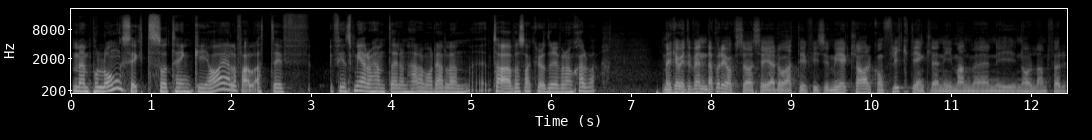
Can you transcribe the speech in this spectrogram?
men på lång sikt så tänker jag i alla fall att det finns mer att hämta i den här modellen. Eh, ta över saker och driva dem själva. Men kan vi inte vända på det också och säga då att det finns ju mer klar konflikt egentligen i Malmö än i Norrland? För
